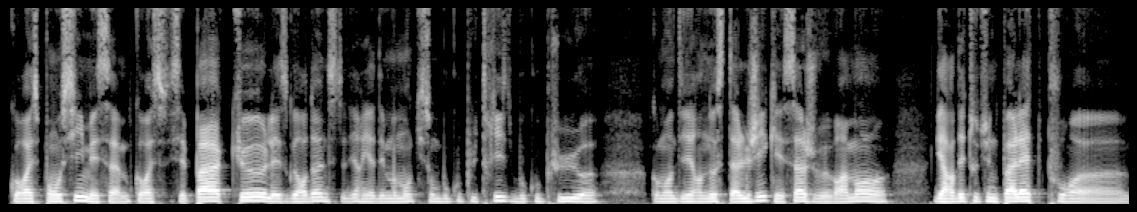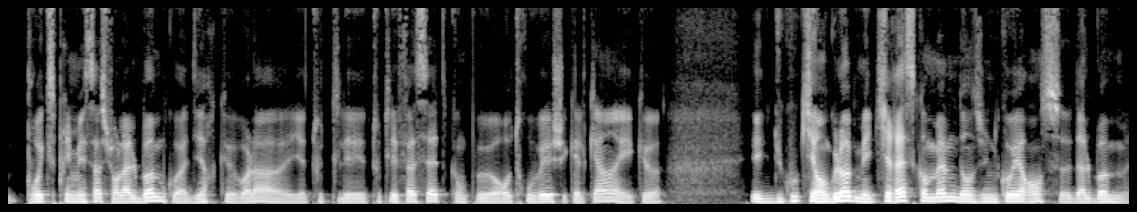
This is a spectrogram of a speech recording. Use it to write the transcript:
correspond aussi, mais ça me correspond. C'est pas que Les Gordon, c'est-à-dire il y a des moments qui sont beaucoup plus tristes, beaucoup plus, euh, comment dire, nostalgiques, et ça, je veux vraiment garder toute une palette pour, euh, pour exprimer ça sur l'album, quoi. Dire que voilà, il y a toutes les, toutes les facettes qu'on peut retrouver chez quelqu'un et que et du coup qui englobe, mais qui reste quand même dans une cohérence d'album.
